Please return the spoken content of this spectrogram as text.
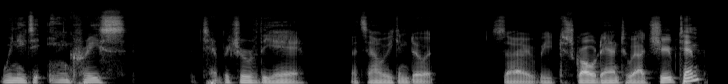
we need to increase the temperature of the air. That's how we can do it. So we scroll down to our tube temp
